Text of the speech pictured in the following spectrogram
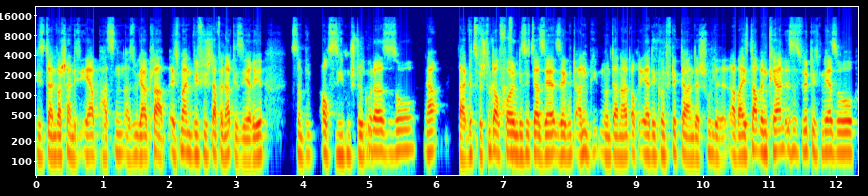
die dann wahrscheinlich eher passen. Also ja, klar, ich meine, wie viele Staffeln hat die Serie? Das sind auch sieben Stück oder so. Ja, da gibt's bestimmt auch Folgen, die sich da sehr, sehr gut anbieten und dann halt auch eher den Konflikt da an der Schule. Aber ich glaube, im Kern ist es wirklich mehr so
